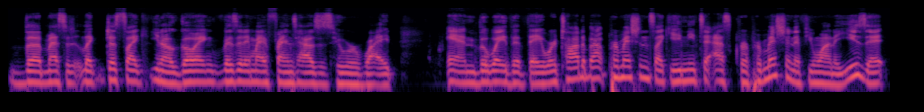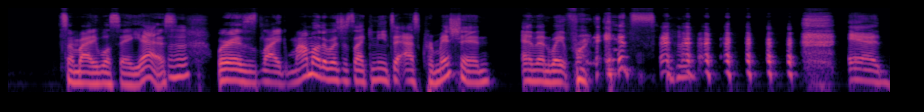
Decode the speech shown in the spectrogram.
the message, like just like you know, going visiting my friends' houses who were white, and the way that they were taught about permissions. Like you need to ask for permission if you want to use it. Somebody will say yes. Mhm. Whereas like my mother was just like, you need to ask permission and then wait for an answer. and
